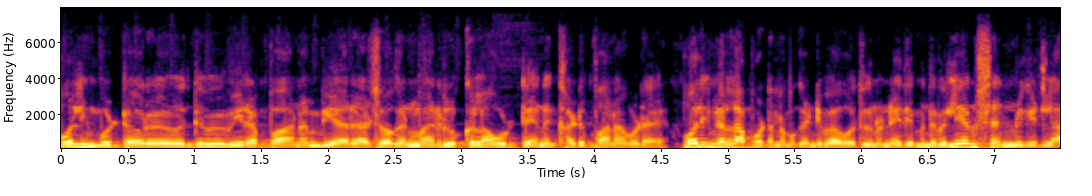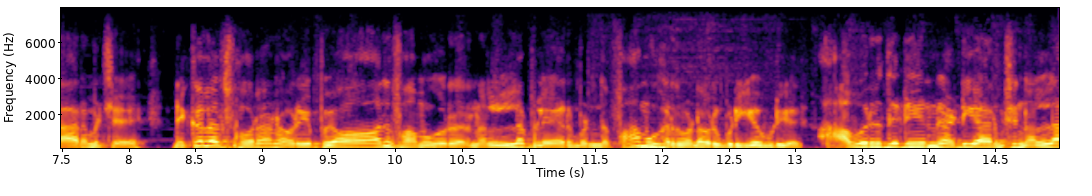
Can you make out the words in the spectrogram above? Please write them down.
போலிங் போட்டு அவர் வந்து வீரப்பா நம்பியார் அசோகன் மாதிரி லுக்கெல்லாம் விட்டு எனக்கு கடுப்பானா கூட போலிங் நல்லா போட்டால் நம்ம கண்டிப்பாக ஒத்துக்கணும். நேற்று இந்த வில்லியம்சன் விக்கெட்டில் ஆரம்பிச்சு நிக்கோலஸ் போரான் அவர் எப்பயாவது ஃபார்முக்கு வருவார் நல்ல பிளேயர் பட் இந்த ஃபார்முக்கு வரது மட்டும் அவருக்கு பிடிக்கவே பிடிக்காது. அவர் திடீர்னு அடிக்க ஆரம்பிச்சு நல்லா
